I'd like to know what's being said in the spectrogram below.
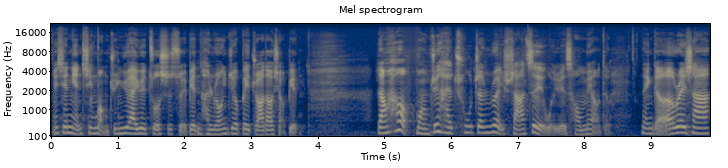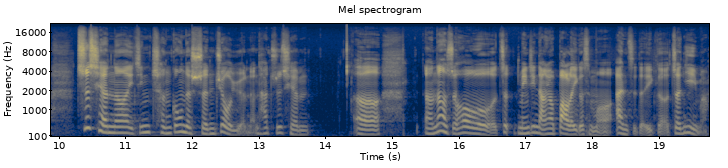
那些年轻网军越来越做事随便，很容易就被抓到小便。然后网军还出征瑞莎，这也我觉得超妙的。那个瑞莎之前呢已经成功的神救援了，他之前呃呃那个时候这民进党又报了一个什么案子的一个争议嘛。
